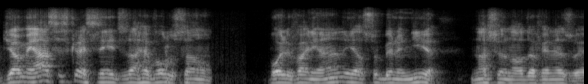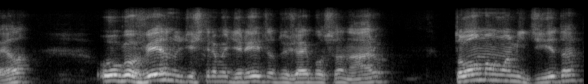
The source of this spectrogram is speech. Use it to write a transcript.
de ameaças crescentes à Revolução Bolivariana e à soberania nacional da Venezuela, o governo de extrema-direita do Jair Bolsonaro toma uma medida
